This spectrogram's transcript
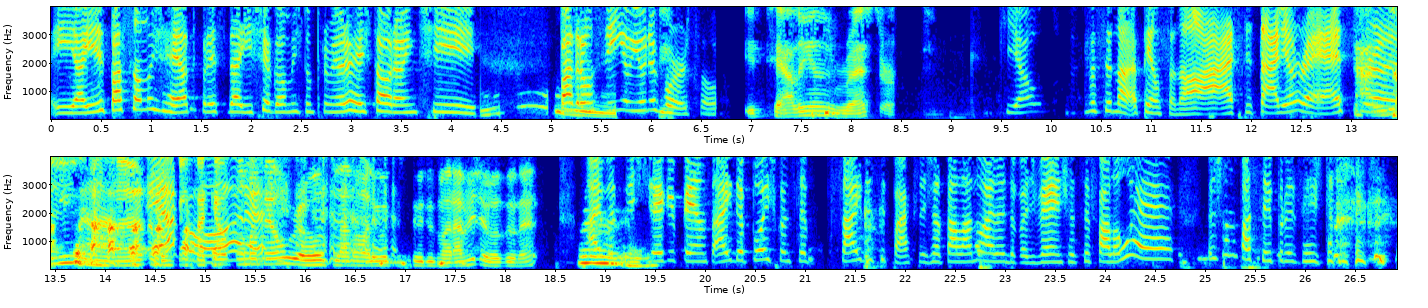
E aí passamos reto por esse daí, chegamos no primeiro restaurante padrãozinho Universal, Italian Restaurant. que é o você na- pensa, nossa, Italian Restaurant. Talina! É Passa aquela agora. Mama Melrose lá no Hollywood Studios, maravilhoso, né? Aí Hum. você chega e pensa, aí depois, quando você sai desse parque, você já tá lá no Island of Adventure, você fala, ué, eu já não passei por esse restaurante.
